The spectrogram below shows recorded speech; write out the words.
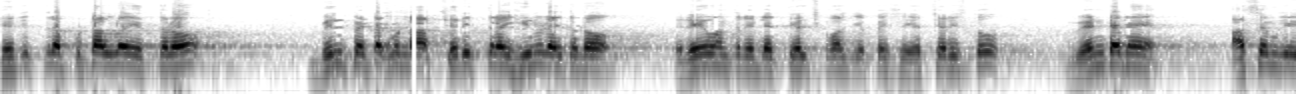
చరిత్ర పుటల్లో ఎత్తడో బిల్ పెట్టకుండా చరిత్రహీనుడైతాడో రేవంత్ రెడ్డి తేల్చుకోవాలని చెప్పేసి హెచ్చరిస్తూ వెంటనే అసెంబ్లీ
